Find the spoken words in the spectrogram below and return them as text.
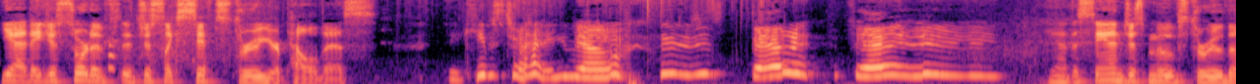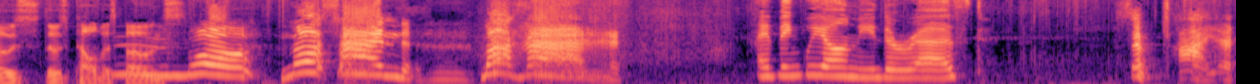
Yeah, they just sort of it just like sifts through your pelvis. He keeps trying. No, just bury, bury. Yeah, the sand just moves through those those pelvis bones. More, more sand, more sand. I think we all need to rest. So tired.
